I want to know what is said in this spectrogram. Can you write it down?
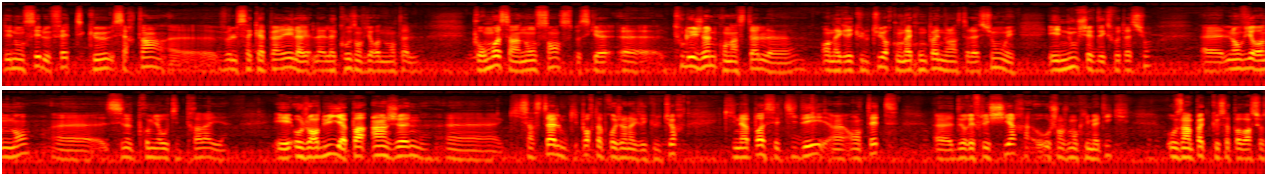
dénoncer le fait que certains euh, veulent s'accaparer la, cause environnementale. Pour moi, c'est un non-sens parce que tous les jeunes qu'on installe en agriculture, qu'on accompagne dans l'installation et nous, chefs d'exploitation, euh, l'environnement, euh, c'est notre premier outil de travail. Et aujourd'hui, il n'y a pas un jeune euh, qui s'installe ou qui porte un projet en agriculture qui n'a pas cette idée en tête de réfléchir au changement climatique, aux impacts que ça peut avoir sur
